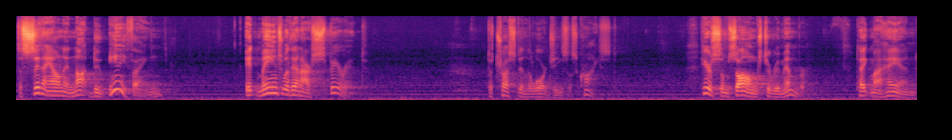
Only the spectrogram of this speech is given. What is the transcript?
to sit down and not do anything. It means within our spirit to trust in the Lord Jesus Christ. Here's some songs to remember Take my hand,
